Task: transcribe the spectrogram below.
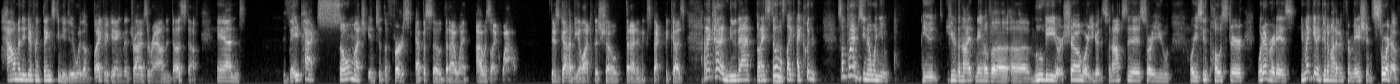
how many different things can you do with a biker gang that drives around and does stuff? And they packed so much into the first episode that I went, I was like, wow, there's got to be a lot to the show that I didn't expect because, and I kind of knew that, but I still Mhm. was like, I couldn't. Sometimes, you know, when you you hear the name of a, a movie or a show, or you hear the synopsis, or you or you see the poster, whatever it is, you might get a good amount of information, sort of,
